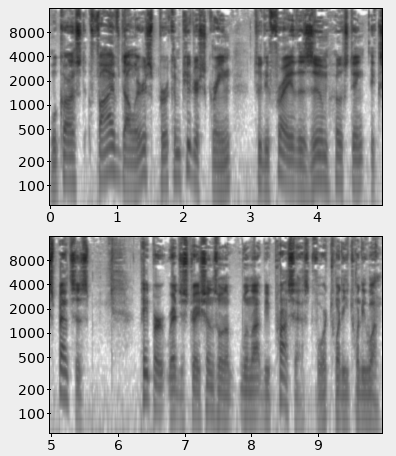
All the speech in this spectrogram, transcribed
will cost $5 per computer screen to defray the Zoom hosting expenses. Paper registrations will, will not be processed for 2021.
